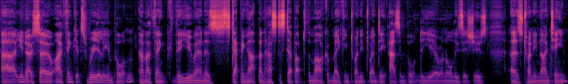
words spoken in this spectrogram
Uh, you know, so I think it's really important. And I think the UN is stepping up and has to step up to the mark of making 2020 as important a year on all these issues as 2019.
